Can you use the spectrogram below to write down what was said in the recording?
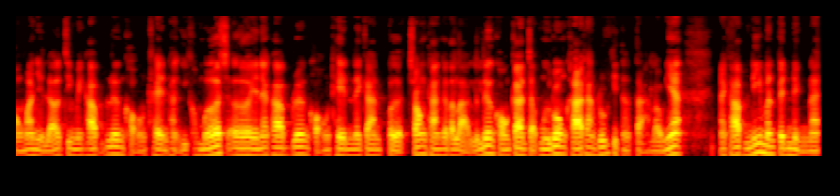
ของมันอยู่แล้วจริงไหมครับเรื่องของเทรนด์ทางอีคอมเมิร์ซเอ่ยนะครับเรื่องของเทรนด์ในการเปิดช่องทางการตลาดหรือเรื่องของการจับมือร่วมค้าทางธุรกิจต่างๆ เหล่านี้นะครับนี่มันเป็นหนึ่งใน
